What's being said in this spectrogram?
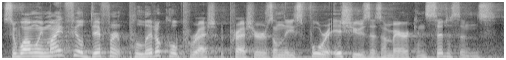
So while we might feel different political pressures on these four issues as American citizens,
